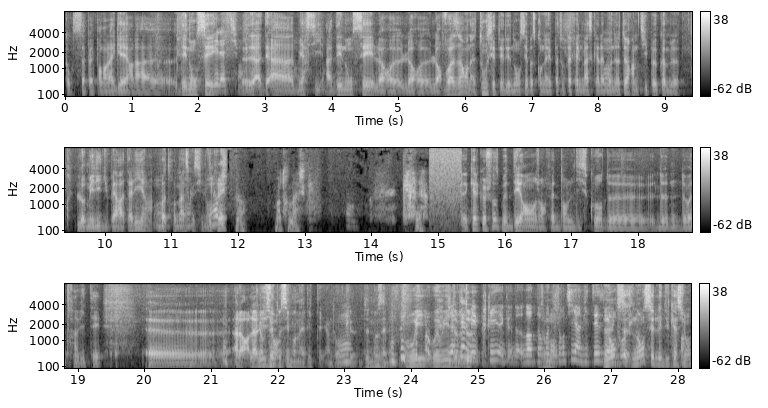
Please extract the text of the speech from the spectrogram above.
comment ça s'appelle pendant la guerre là, euh, dénoncer, euh, à- à- merci, à dénoncer leurs leur, leurs voisins. On a tous été dénoncés parce qu'on n'avait pas tout à fait le masque à la bonne hauteur, un petit peu comme l'homélie du père Attali. hein. Votre masque, s'il vous Ah plaît. oui. Votre masque. Euh, Quelque chose me dérange en fait dans le discours de, de, de votre invité. Euh, alors Vous l'allusion. êtes aussi mon invité, hein, donc euh, de nos invités. Oui, oui, oui. J'aime de- bien de- le mépris dans, dans- dans de votre mon- gentil invité. de Non, gauche, c'est- non, c'est de l'éducation.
